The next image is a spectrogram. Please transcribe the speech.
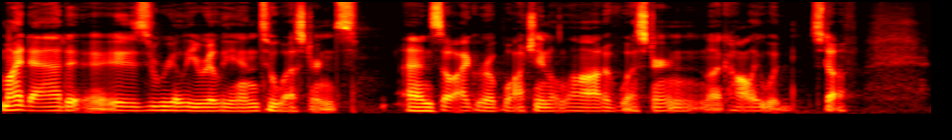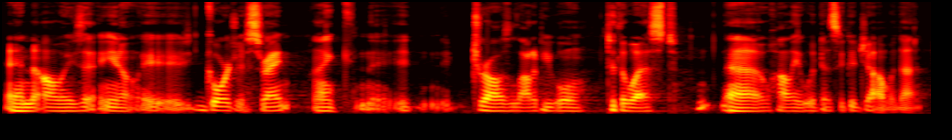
my dad is really, really into westerns, and so I grew up watching a lot of Western, like Hollywood stuff, and always, uh, you know, it, gorgeous, right? Like it, it, draws a lot of people to the West. Uh, Hollywood does a good job with that,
